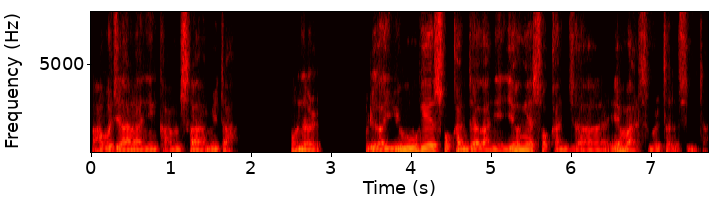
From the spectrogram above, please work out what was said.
아버지 하나님 감사합니다. 오늘 우리가 육에 속한 자가 아닌 영에 속한 자의 말씀을 들었습니다.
